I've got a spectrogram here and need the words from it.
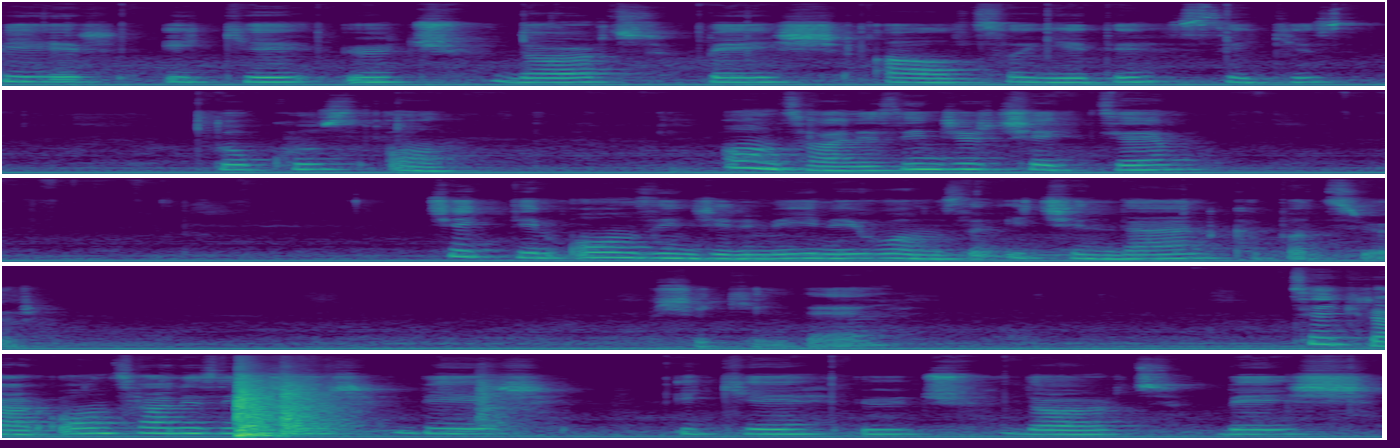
1, 2, 3, 4, 5, 6, 7, 8, 9, 10. 10 tane zincir çektim. Çektiğim 10 zincirimi yine yuvamızın içinden kapatıyorum. Bu şekilde Tekrar 10 tane zincir. 1, 2, 3, 4, 5,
